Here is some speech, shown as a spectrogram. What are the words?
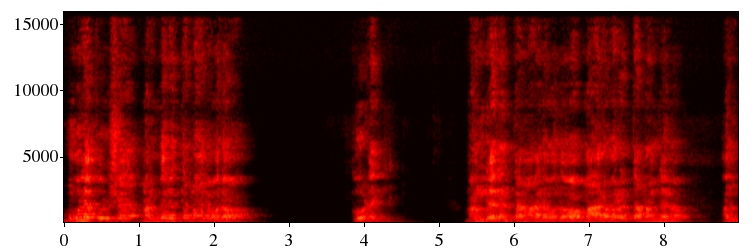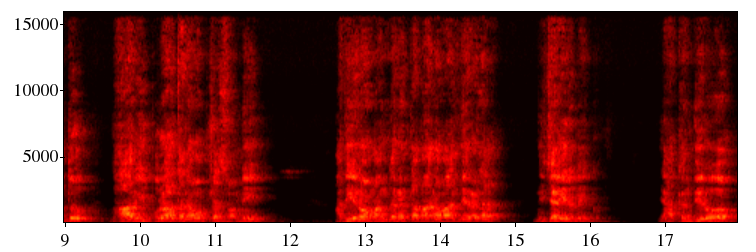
ಮೂಲ ಪುರುಷ ಮಂಗನಂತ ಮಾನವನೋ? ಕೋಡಂಗಿ ಮಂಗನಂತ ಮಾನವನೋ, ಮಾನವನಂತ ಮಂಗನೋ? ಅಂತೂ ಭಾರಿ ಪುರಾತನ ವಂಶ ಸ್ವಾಮಿ. ಅದೇನೋ ಮಂಗನಂತ ಮಾನವ ಅಂದಿರಲ್ಲ, ನಿಜ ಇರಬೇಕು. ಯಾಕಂತಿರೋ,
